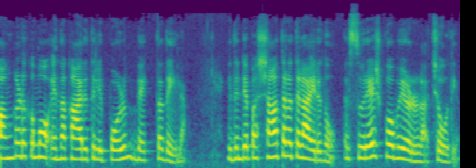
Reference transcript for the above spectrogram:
പങ്കെടുക്കുമോ എന്ന കാര്യത്തിൽ ഇപ്പോഴും വ്യക്തതയില്ല. ഇതിന്റെ പശ്ചാത്തലത്തിലായിരുന്നു സുരേഷ് ഗോപിയോടുള്ള ചോദ്യം.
